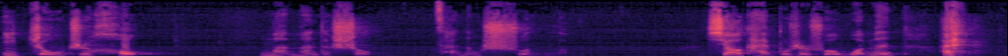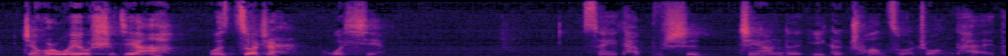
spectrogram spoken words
一周之后，慢慢的手才能顺了。小楷不是说我们哎，这会儿我有时间啊，我坐这儿我写。所以它不是这样的一个创作状态的。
